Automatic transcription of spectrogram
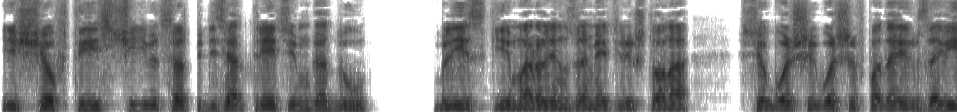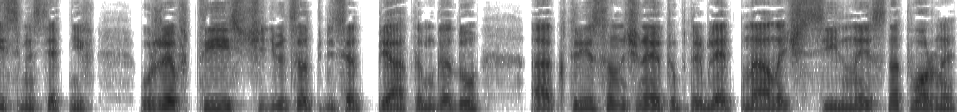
Еще в 1953 году близкие Марлин заметили, что она все больше и больше впадает в зависимость от них. Уже в 1955 году актриса начинает употреблять на ночь сильное снотворное,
